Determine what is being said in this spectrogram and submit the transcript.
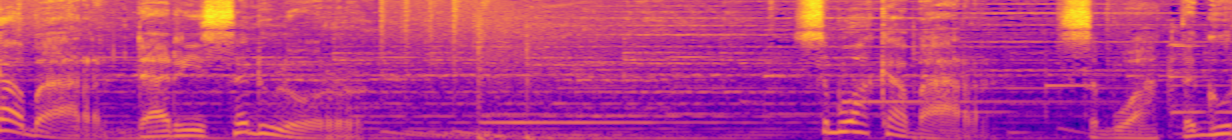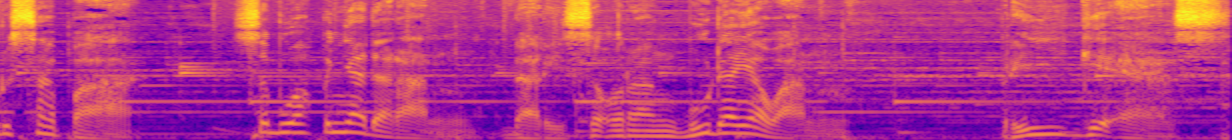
Kabar dari sedulur. Sebuah kabar, sebuah tegur sapa, sebuah penyadaran dari seorang budayawan. Pri GS.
